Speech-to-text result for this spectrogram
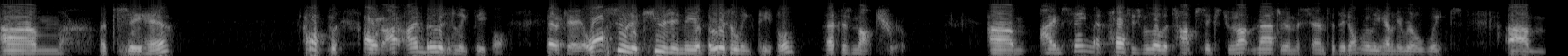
Um, let's see here. Oh, oh I, I'm belittling people. Okay, Wasu is accusing me of belittling people. That is not true. Um, I'm saying that parties below the top six do not matter in the sense that they don't really have any real weight. Um,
